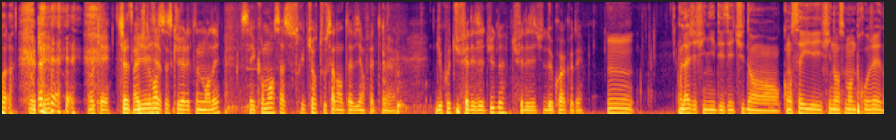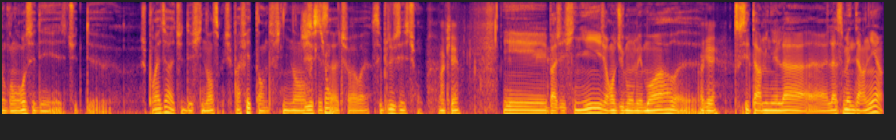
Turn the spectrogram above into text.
vois. Ok. ok. Tu vois ce Ouais, que je veux justement, c'est ce que j'allais te demander. C'est comment ça se structure tout ça dans ta vie en fait. euh? Du coup, tu fais des études? Tu fais des études de quoi à côté? Hmm. Là, j'ai fini des études en conseil et financement de projet. Donc, en gros, c'est des études de. Je pourrais dire études de finance, mais j'ai pas fait tant de finance Gestion. que ça, tu vois. Ouais. C'est plus gestion. Ok. Et bah, j'ai fini, j'ai rendu mon mémoire. euh, Ok. tout s'est terminé là, euh, la semaine dernière.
